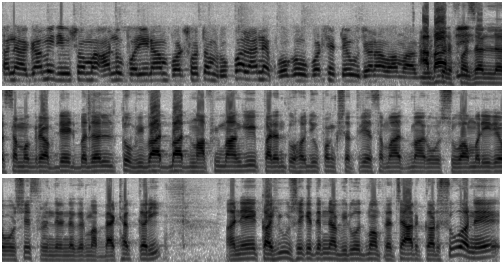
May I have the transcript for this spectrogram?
અને આગામી દિવસોમાં આનું પરિણામ પરસોત્તમ રૂપાલાને ભોગવવું પડશે તેવું જણાવવામાં આવ્યું આભાર ફઝલ સમગ્ર અપડેટ બદલ તો વિવાદ બાદ માફી માંગી પરંતુ હજુ પણ ક્ષત્રિય સમાજમાં રોષ જોવા મળી રહ્યો છે. સુરેન્દ્રનગરમાં બેઠક કરી અને કહ્યું છે કે તેમના વિરોધમાં પ્રચાર કરશું અને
